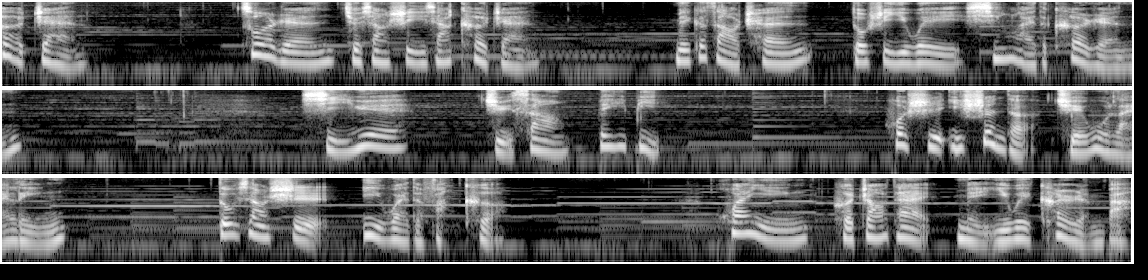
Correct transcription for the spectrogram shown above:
客栈，做人就像是一家客栈，每个早晨都是一位新来的客人。喜悦、沮丧、卑鄙，或是一瞬的觉悟来临，都像是意外的访客。欢迎和招待每一位客人吧。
